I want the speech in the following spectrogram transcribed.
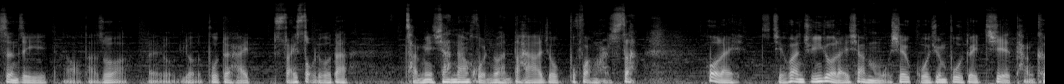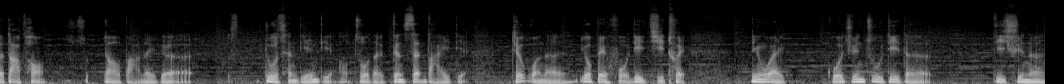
甚至于哦，他说，有有的部队还甩手榴弹，场面相当混乱，大家就不欢而散。后来解放军又来向某些国军部队借坦克大炮，要把那个入城典礼哦做得更盛大一点，结果呢又被火力击退。另外，国军驻地的地区呢，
